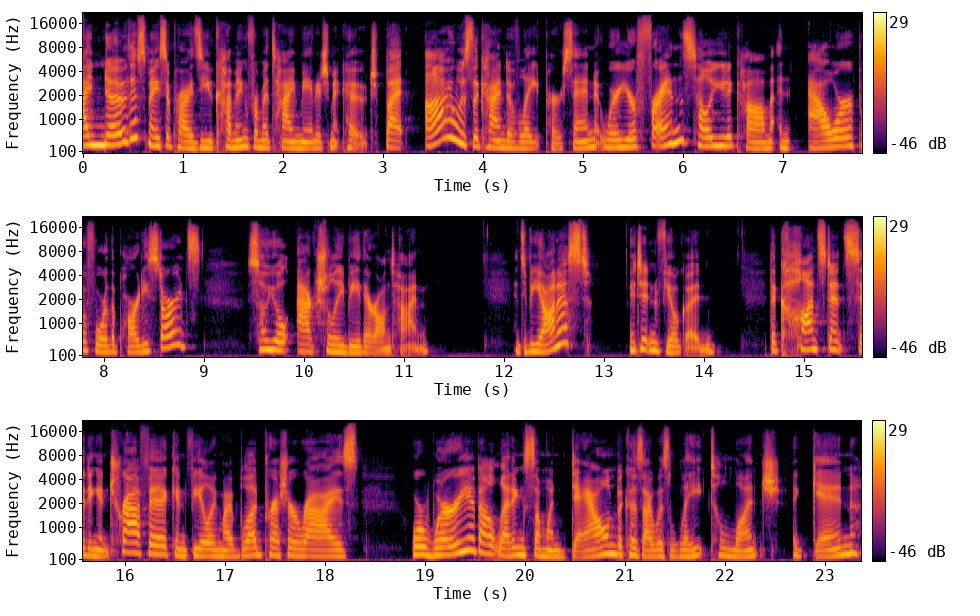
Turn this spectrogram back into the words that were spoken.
I know this may surprise you coming from a time management coach, but I was the kind of late person where your friends tell you to come an hour before the party starts so you'll actually be there on time. And to be honest, it didn't feel good. The constant sitting in traffic and feeling my blood pressure rise, or worry about letting someone down because I was late to lunch again,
